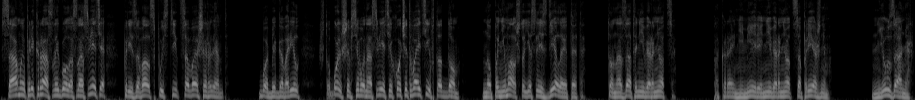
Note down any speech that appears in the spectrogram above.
самый прекрасный голос на свете, призывал спуститься в Эшерленд. Бобби говорил, что больше всего на свете хочет войти в тот дом, но понимал, что если сделает это, то назад не вернется. По крайней мере, не вернется прежним. Нью замер.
